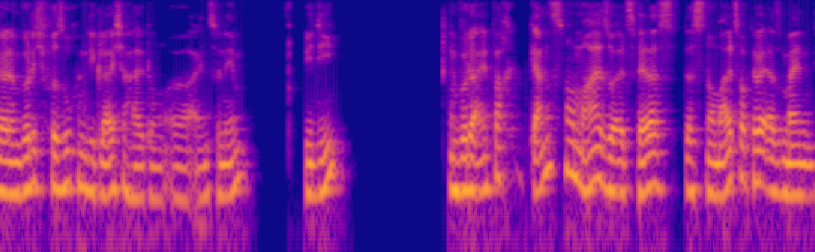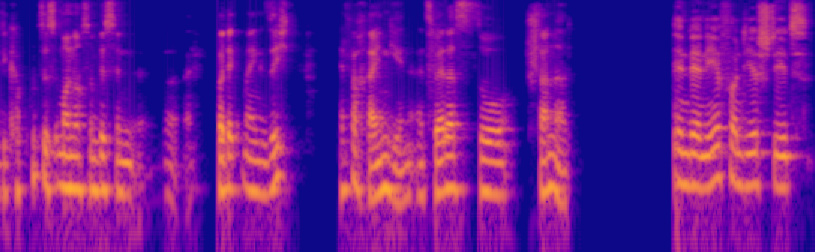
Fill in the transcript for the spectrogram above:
Ja, dann würde ich versuchen, die gleiche Haltung äh, einzunehmen wie die. Und würde einfach ganz normal, so als wäre das das Normalste auf der Welt, also mein, die Kapuze ist immer noch so ein bisschen, äh, verdeckt mein Gesicht, einfach reingehen, als wäre das so Standard. In der Nähe von dir steht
